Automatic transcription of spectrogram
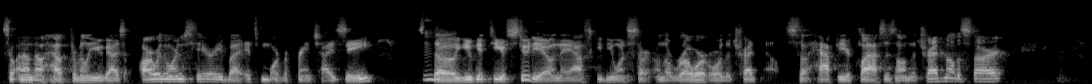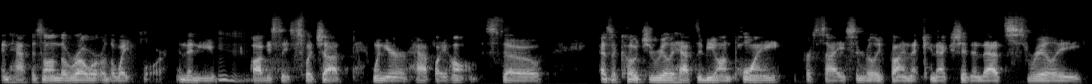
So I don't know how familiar you guys are with Orange Theory, but it's more of a franchisee. Mm-hmm. So you get to your studio and they ask you, do you want to start on the rower or the treadmill? So half of your class is on the treadmill to start and half is on the rower or the weight floor. And then you mm-hmm. obviously switch up when you're halfway home. So as a coach, you really have to be on point, precise, and really find that connection. And that's really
